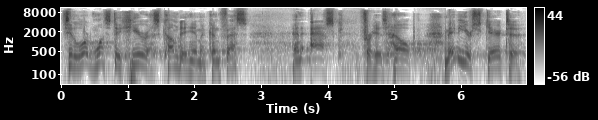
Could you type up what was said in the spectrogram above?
See, the Lord wants to hear us come to Him and confess and ask for His help. Maybe you're scared to,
